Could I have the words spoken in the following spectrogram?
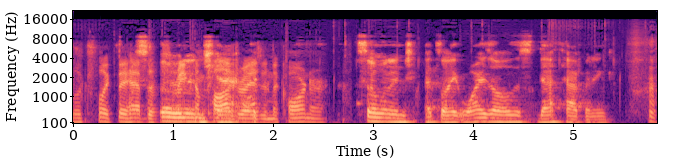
Looks like they have the Someone three in chat. compadres in the corner. Someone in chat's like, why is all this death happening?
